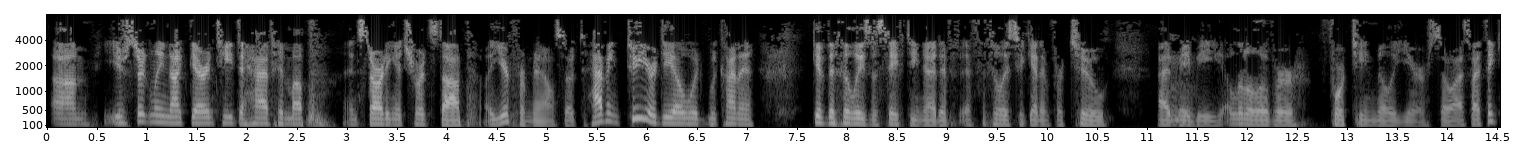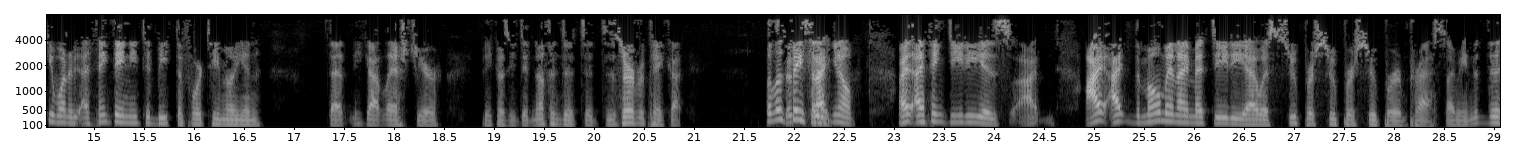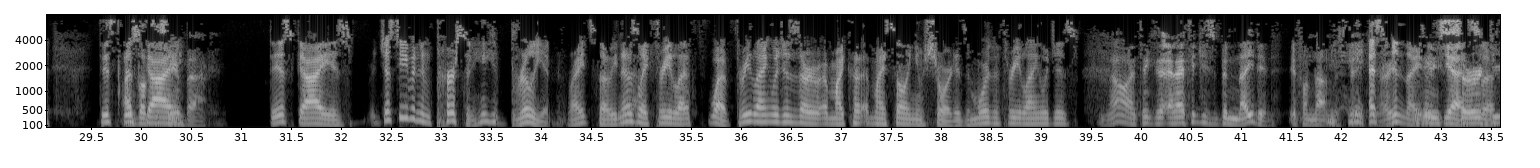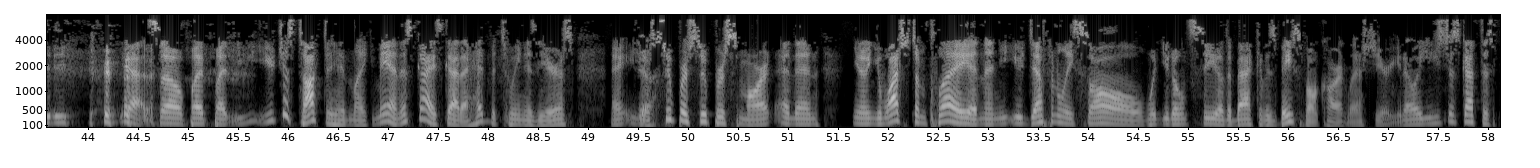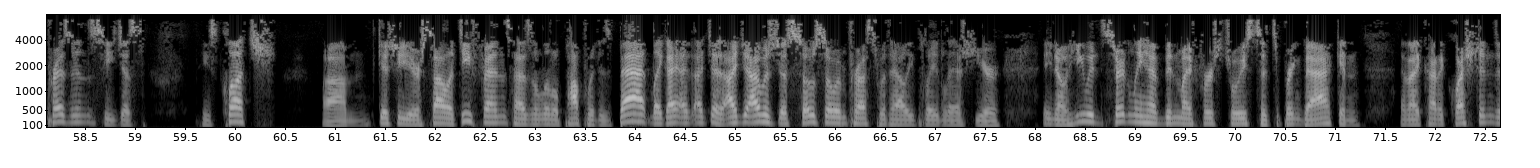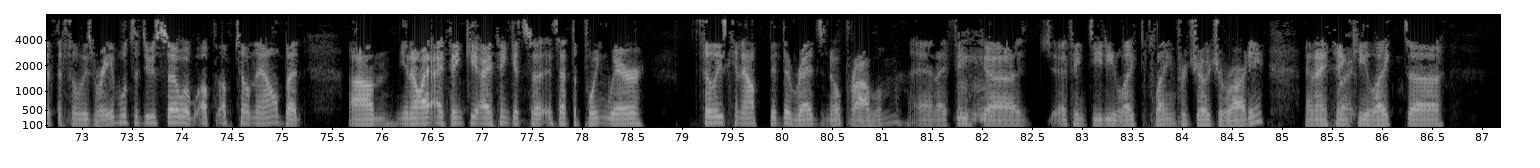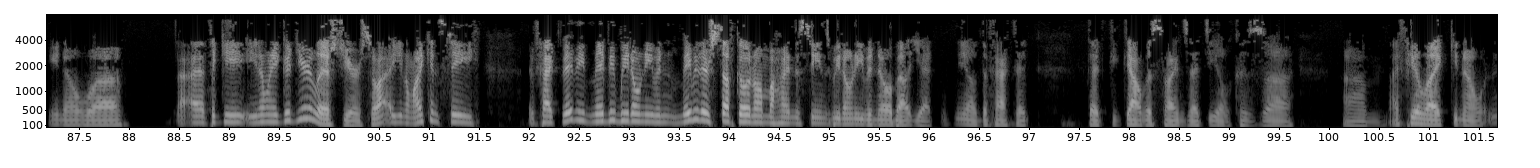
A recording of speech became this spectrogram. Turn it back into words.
um, you're certainly not guaranteed to have him up and starting at shortstop a year from now. So having two year deal would would kind of give the Phillies a safety net if if the Phillies could get him for two at mm. maybe a little over 14 mil a year. So, uh, so I think you want to. I think they need to beat the 14 million that he got last year because he did nothing to, to deserve a pay cut. But let's That's face true. it, I, you know, I, I think Didi is. I, I, I, the moment I met Didi, I was super, super, super impressed. I mean, the this this guy this guy is just even in person, he's brilliant, right? So he knows yeah. like three le- what three languages, or am I am I selling him short? Is it more than three languages? No, I think, and I think he's been knighted, if I'm not mistaken. he has right? been knighted, yeah. Sir so, Didi. yeah. So, but but you, you just talk to him like, man, this guy's got a head between his ears. And, you yeah. know, super super smart, and then you know, you watched him play, and then you definitely saw what you don't see on the back of his baseball card last year. You know, he's just got this presence. He just, he's clutch. Um, gives you your solid defense, has a little pop with his bat. Like I, I, just, I, I was just so so impressed with how he played last year. You know, he would certainly have been my first choice to to bring back, and and I kind of questioned if the Phillies were able to do so up up till now. But um, you know, I, I think I think it's a, it's at the point where Phillies can outbid the Reds no problem, and I think mm-hmm. uh, I think Didi liked playing for Joe Girardi, and I think right. he liked uh, you know. Uh, I think he, you know, had a good year last year. So I, you know, I can see. In fact, maybe maybe we don't even maybe there's stuff going on behind the scenes we don't even know about yet. You know, the fact that that Galvis signs that deal because uh, um, I feel like you know,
